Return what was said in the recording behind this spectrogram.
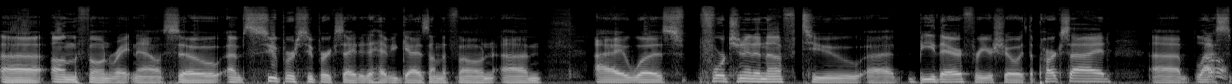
uh, on the phone right now. So I'm super, super excited to have you guys on the phone. Um, I was fortunate enough to uh, be there for your show at the Parkside uh, last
